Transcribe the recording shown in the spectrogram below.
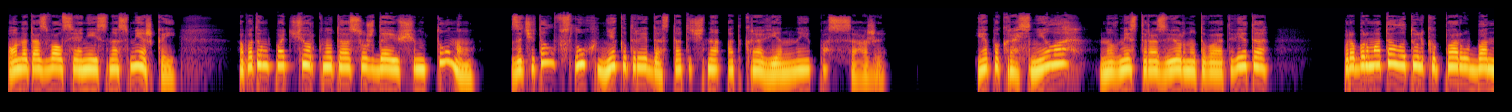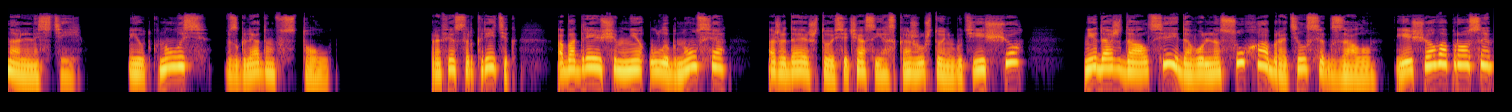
Он отозвался о ней с насмешкой, а потом подчеркнуто осуждающим тоном зачитал вслух некоторые достаточно откровенные пассажи. Я покраснела, но вместо развернутого ответа пробормотала только пару банальностей и уткнулась взглядом в стол. Профессор-критик ободряюще мне улыбнулся, ожидая, что сейчас я скажу что-нибудь еще, не дождался и довольно сухо обратился к залу. Еще вопросы?»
